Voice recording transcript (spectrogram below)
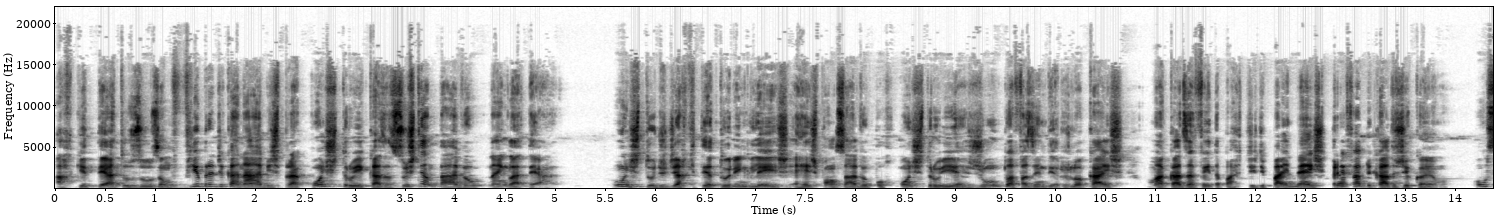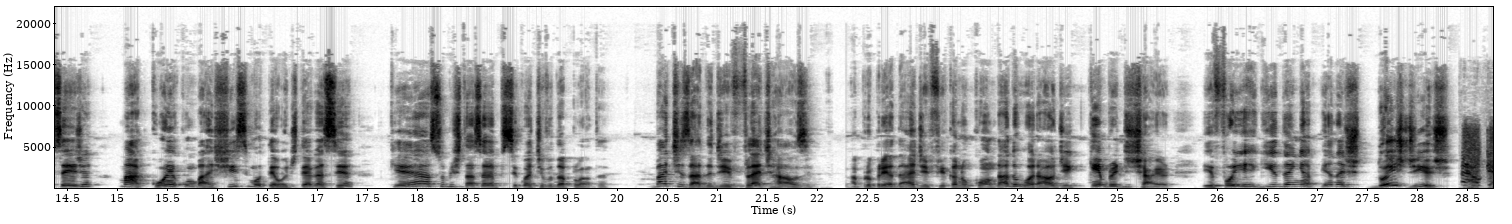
Arquitetos usam fibra de cannabis para construir casa sustentável na Inglaterra. Um estúdio de arquitetura inglês é responsável por construir, junto a fazendeiros locais, uma casa feita a partir de painéis pré-fabricados de cânhamo ou seja, maconha com baixíssimo teor de THC, que é a substância psicoativa da planta. Batizada de Flat House, a propriedade fica no condado rural de Cambridgeshire e foi erguida em apenas dois dias. É o quê?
